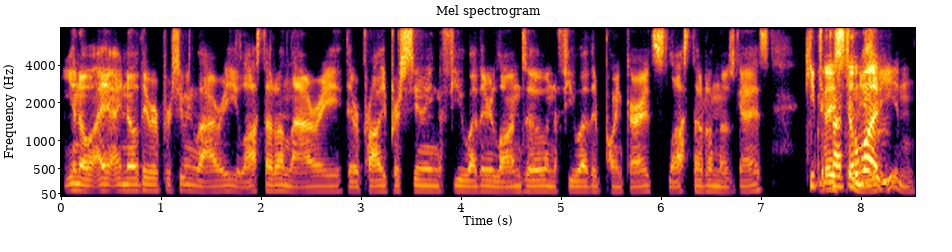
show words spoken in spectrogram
you know I, I know they were pursuing Lowry. You lost out on Lowry. They were probably pursuing a few other Lonzo and a few other point guards. Lost out on those guys. Keep the They still want- and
